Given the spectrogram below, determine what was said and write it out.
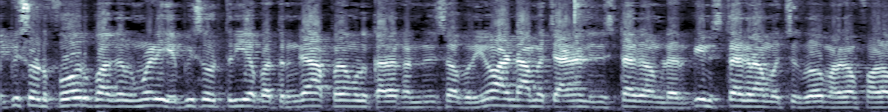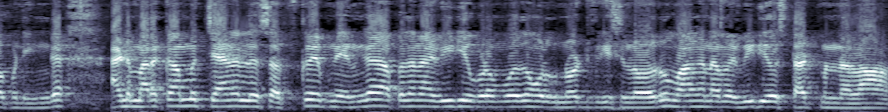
எபிசோட் ஃபோர் பாக்குறதுக்கு முன்னாடி எபிசோட் த்ரீய பாத்துருங்க அப்பதான் உங்களுக்கு கதை கண்டினியூஸா புரியும். அண்ட் நம்ம சேனல் இன்ஸ்டாகிராம்ல இருக்கு. இன்ஸ்டாகிராம் வச்சுக்கிறோம். மறக்காம ஃபாலோ பண்ணிக்கோங்க. அண்ட் மறக்காம சேனல்ல சப்ஸ்கிரைப் பண்ணிருங்க. அப்பதான் நான் வீடியோ போடும்போது உங்களுக்கு நோட்டிபிகேஷன் வரும். வாங்க நம்ம வீடியோ ஸ்டார்ட் பண்ணலாம்.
